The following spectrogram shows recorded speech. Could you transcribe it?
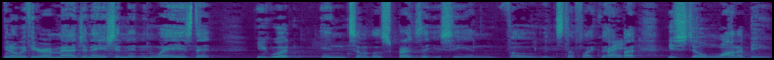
you know, with your imagination in, in, ways that you would in some of those spreads that you see in Vogue and stuff like that. Right. But you still want to be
